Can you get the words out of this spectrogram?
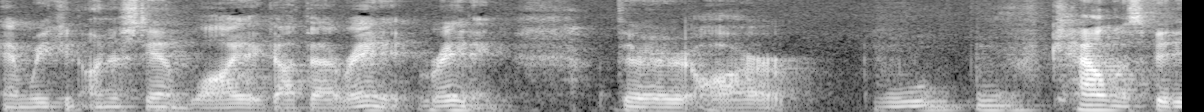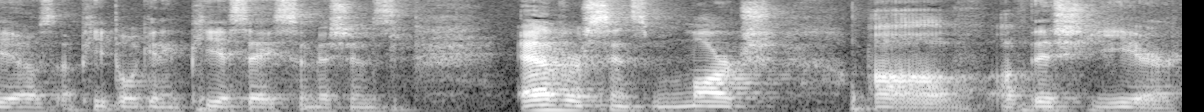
and we can understand why it got that rating. rating. There are countless videos of people getting PSA submissions ever since March of, of this year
